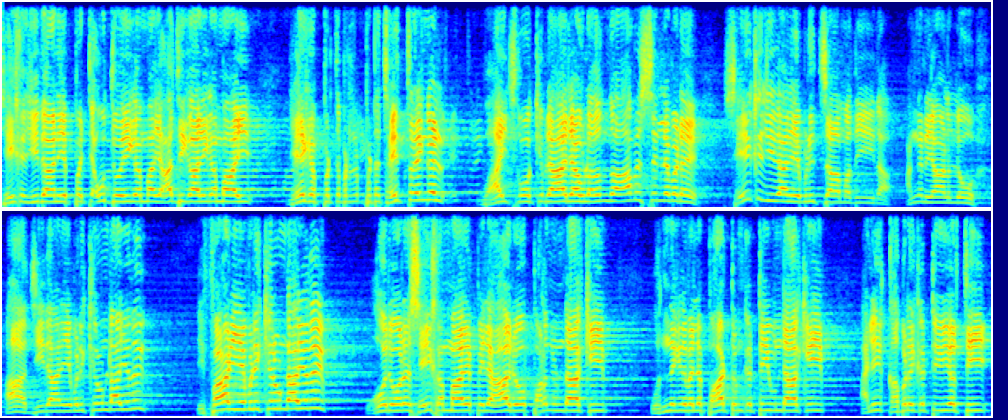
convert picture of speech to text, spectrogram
ഷെയ്ഖ് ജീദാനിയെപ്പറ്റി പറ്റി ഔദ്യോഗികമായി ആധികാരികമായി രേഖപ്പെടുത്തപ്പെട്ട ചരിത്രങ്ങൾ വായിച്ചു നോക്കിയവരാരാ ഉള്ളത് അതൊന്നും ആവശ്യമില്ല ഇവിടെ. ഷെയ്ഖ് ജീരാനിയെ വിളിച്ചാ മദീന അങ്ങനെയാണല്ലോ ആ ജീരാനിയെ വിളിക്കലുണ്ടായത്. ഇഫാഴിയെ വിളിക്കലുണ്ടായത്. ഓരോരോ ഷെയ്ഖന്മാരെ പിന്നെ ആരോ പറഞ്ഞുണ്ടാക്കി. ഒന്നുകിൽ വല്ല പാട്ടും കെട്ടിയുണ്ടാക്കി. അല്ലെങ്കിൽ കബറ് കെട്ടി ഉയർത്തി.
